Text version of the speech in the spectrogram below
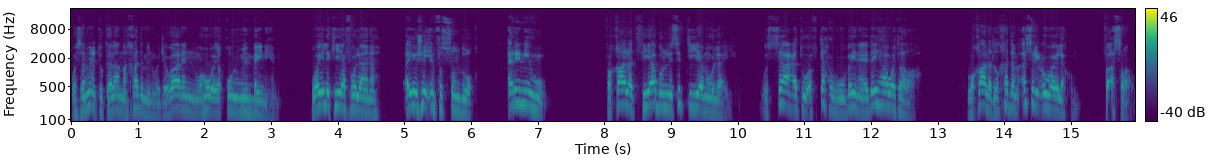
وسمعت كلام خدم وجوار وهو يقول من بينهم. ويلك يا فلانة أي شيء في الصندوق؟ أرنيه فقالت ثياب لستي يا مولاي. والساعة أفتحه بين يديها وتراه. وقالت الخدم أسرعوا ويلكم فأسرعوا.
